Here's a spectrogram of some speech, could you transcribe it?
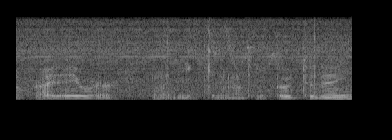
Friday we're going to be getting onto the boat today.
